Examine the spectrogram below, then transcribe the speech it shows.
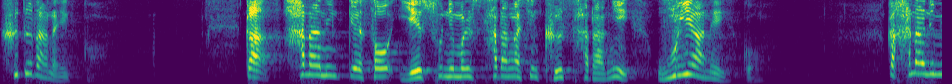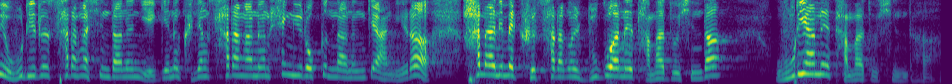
그들 안에 있고 그러니까 하나님께서 예수님을 사랑하신 그 사랑이 우리 안에 있고 그러니까 하나님이 우리를 사랑하신다는 얘기는 그냥 사랑하는 행위로 끝나는 게 아니라 하나님의 그 사랑을 누구 안에 담아두신다? 우리 안에 담아두신다.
